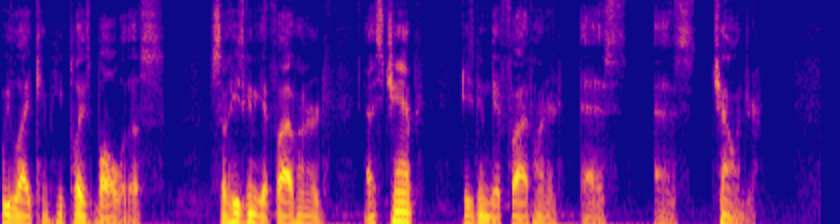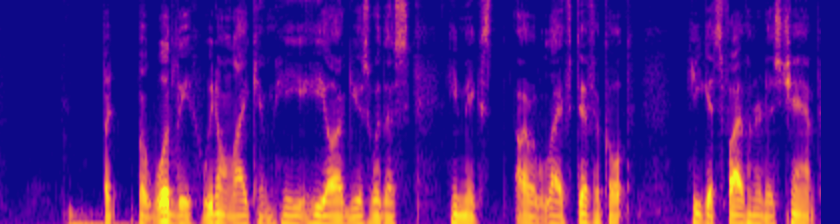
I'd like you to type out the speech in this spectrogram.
we like him. He plays ball with us. So he's going to get 500 as champ. He's going to get 500 as as challenger. But but Woodley, we don't like him. He he argues with us. He makes our life difficult. He gets 500 as champ,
